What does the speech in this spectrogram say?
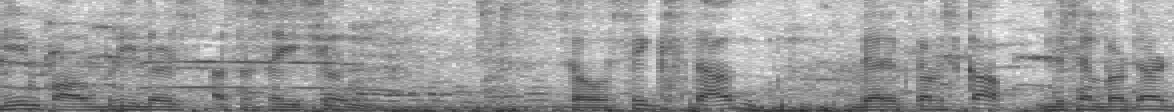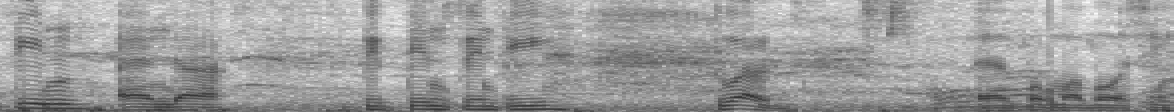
Game Farm Breeders Association. So, six tag, Director's Cup, December 13 and uh, 15, 20, 12. Ayan po mga bossing.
